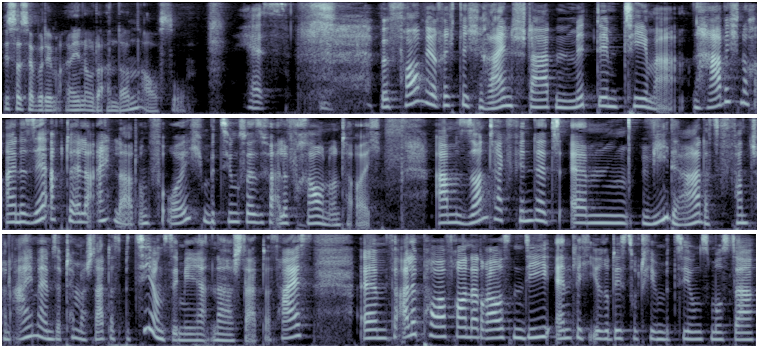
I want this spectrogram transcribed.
ist das ja bei dem einen oder anderen auch so. Yes. Bevor wir richtig reinstarten mit dem Thema, habe ich noch eine sehr aktuelle Einladung für euch, beziehungsweise für alle Frauen unter euch. Am Sonntag findet ähm, wieder, das fand schon einmal im September statt, das Beziehungsseminar statt. Das heißt, ähm, für alle Powerfrauen da draußen, die endlich ihre destruktiven Beziehungsmuster,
